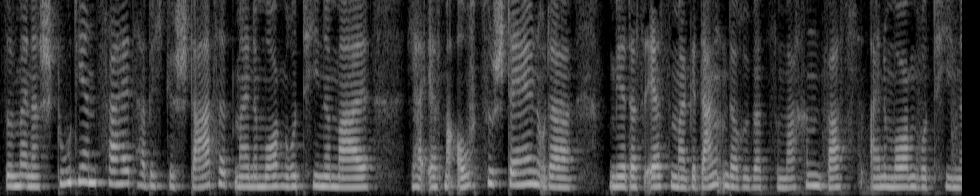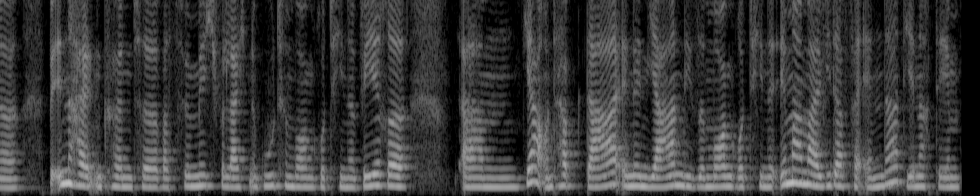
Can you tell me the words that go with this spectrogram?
so in meiner Studienzeit habe ich gestartet, meine Morgenroutine mal ja erstmal aufzustellen oder mir das erste Mal Gedanken darüber zu machen, was eine Morgenroutine beinhalten könnte, was für mich vielleicht eine gute Morgenroutine wäre. Ähm, ja, und habe da in den Jahren diese Morgenroutine immer mal wieder verändert, je nachdem,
